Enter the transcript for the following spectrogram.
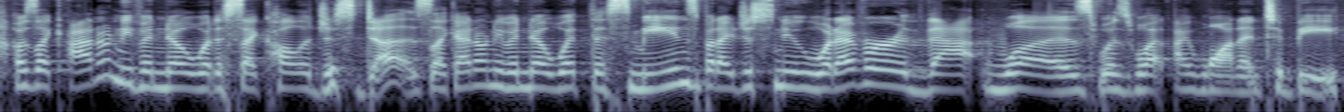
I was like, I don't even know what a psychologist does. Like I don't even know what this means, but I just knew whatever that was was what I wanted to be.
